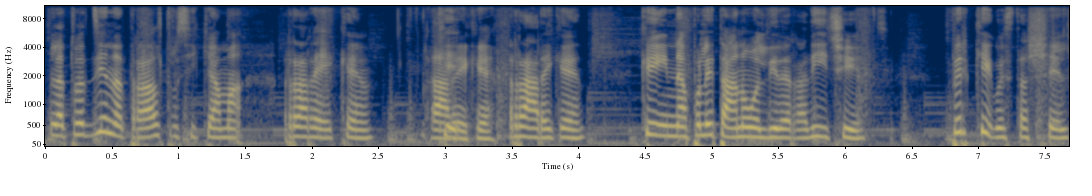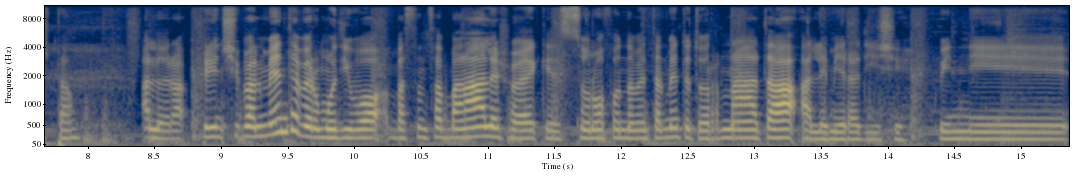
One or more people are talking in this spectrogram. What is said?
La tua azienda tra l'altro si chiama Rareche. Rareche. Che, Rareche, che in napoletano vuol dire radici. Perché questa scelta? Allora, principalmente per un motivo abbastanza banale, cioè che sono fondamentalmente tornata alle mie radici, quindi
